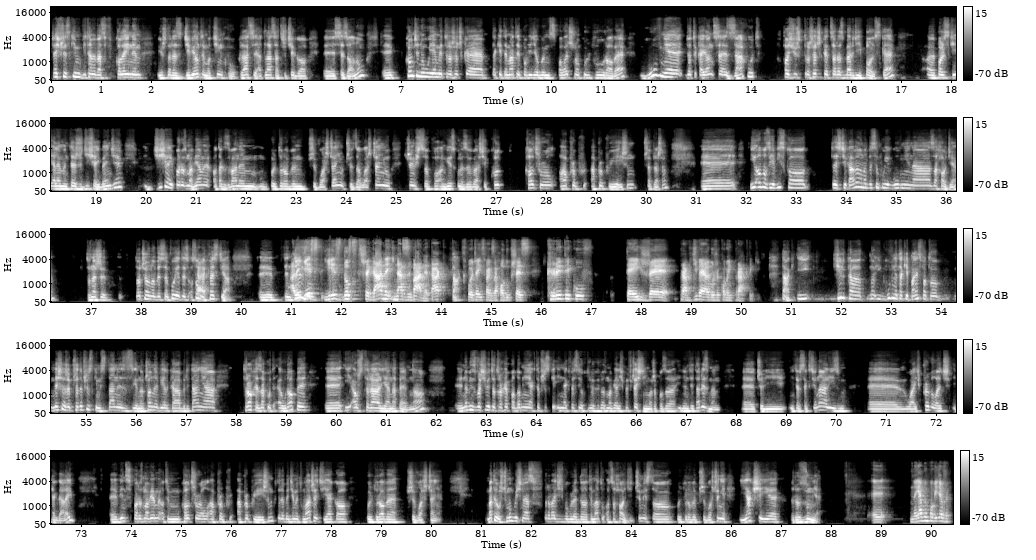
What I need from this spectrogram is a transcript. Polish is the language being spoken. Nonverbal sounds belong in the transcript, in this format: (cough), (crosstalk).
Cześć wszystkim, witamy Was w kolejnym, już teraz dziewiątym odcinku klasy Atlasa trzeciego y, sezonu. Y, kontynuujemy troszeczkę takie tematy, powiedziałbym, społeczno-kulturowe, głównie dotykające Zachód, choć już troszeczkę coraz bardziej Polskę. E, polski element też dzisiaj będzie. Dzisiaj porozmawiamy o tak zwanym kulturowym przywłaszczeniu czy zawłaszczeniu, czymś, co po angielsku nazywa się cultural appropriation, przepraszam. E, I owo zjawisko, to jest ciekawe, ono występuje głównie na Zachodzie. To znaczy, to czy ono występuje, to jest osobna tak. kwestia. E, ten Ale termin... jest, jest dostrzegane i nazywane, tak? Tak. W społeczeństwach Zachodu przez krytyków tejże prawdziwej albo rzekomej praktyki. Tak, i kilka, no i główne takie państwa to myślę, że przede wszystkim Stany Zjednoczone, Wielka Brytania, trochę zachód Europy e, i Australia na pewno. E, no więc właściwie to trochę podobnie jak te wszystkie inne kwestie, o których rozmawialiśmy wcześniej, może poza identytaryzmem, e, czyli intersekcjonalizm, white privilege i tak dalej. Więc porozmawiamy o tym cultural appropriation, które będziemy tłumaczyć jako kulturowe przywłaszczenie. Mateusz, czy mógłbyś nas wprowadzić w ogóle do tematu, o co chodzi? Czym jest to kulturowe przywłaszczenie? Jak się je rozumie? E, no ja bym powiedział, że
